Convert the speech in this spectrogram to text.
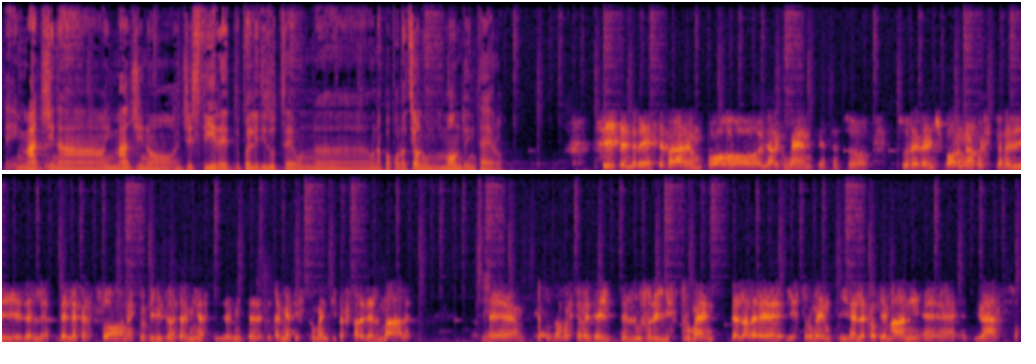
eh, Immagina, immagino gestire quelle di tutta un, una popolazione, un mondo intero. Sì, tenderei a separare un po' gli argomenti, nel senso sul revenge porn è una questione di, delle, delle, persone che utilizzano determinati, determinati, strumenti per fare del male. Sì. È una questione dei, dell'uso degli strumenti, dell'avere gli strumenti nelle proprie mani è, è diverso.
